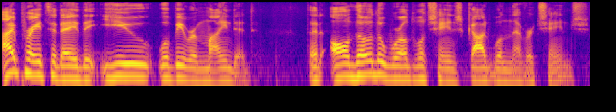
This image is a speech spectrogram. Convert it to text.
I pray today that you will be reminded that although the world will change, God will never change.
